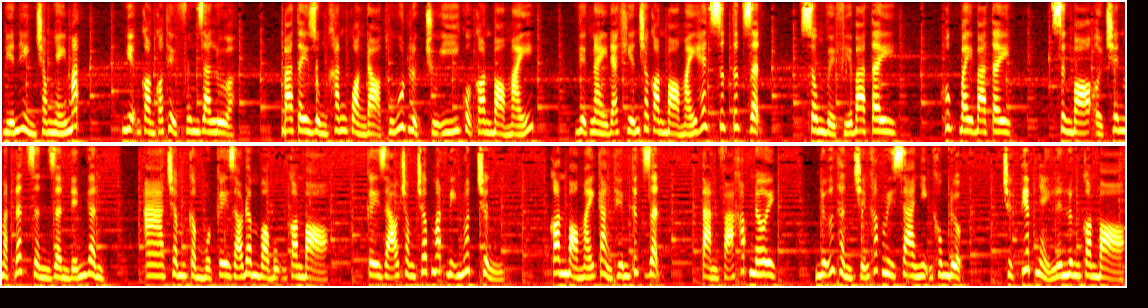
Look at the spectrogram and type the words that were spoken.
biến hình trong nháy mắt, miệng còn có thể phun ra lửa. Ba Tây dùng khăn quàng đỏ thu hút lực chú ý của con bò máy. Việc này đã khiến cho con bò máy hết sức tức giận, xông về phía Ba Tây. Húc bay Ba Tây, sừng bò ở trên mặt đất dần dần đến gần. A châm cầm một cây giáo đâm vào bụng con bò. Cây giáo trong chớp mắt bị nuốt chửng. Con bò máy càng thêm tức giận, tàn phá khắp nơi. Nữ thần chiến khắc Risa nhịn không được, trực tiếp nhảy lên lưng con bò,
